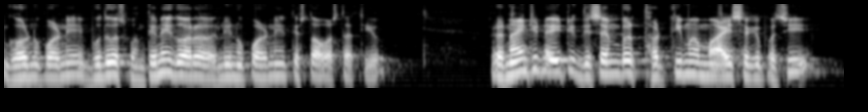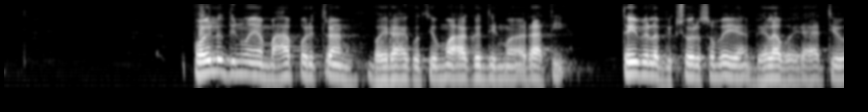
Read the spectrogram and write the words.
गर्नुपर्ने बुधोस् भन्थे नै गएर लिनुपर्ने त्यस्तो अवस्था थियो। र नाइन्टिन एट्टी डिसेम्बर थर्टीमा म आइसकेपछि पहिलो दिनमा यहाँ महापरित्राण भइरहेको थियो। म आएको दिनमा राति त्यही बेला भिक्षुहरू सबै यहाँ भेला भइरहेको थियो।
